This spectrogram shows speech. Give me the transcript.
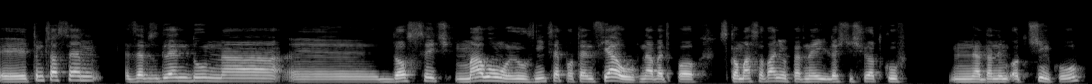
Y, tymczasem ze względu na y, dosyć małą różnicę potencjałów, nawet po skomasowaniu pewnej ilości środków mm, na danym odcinku,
